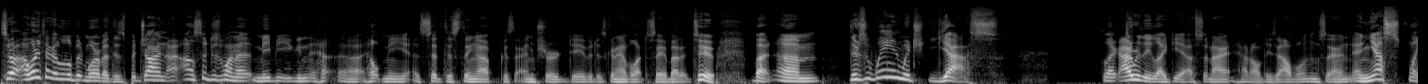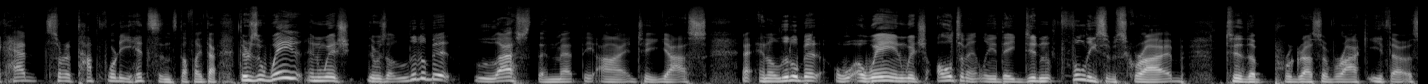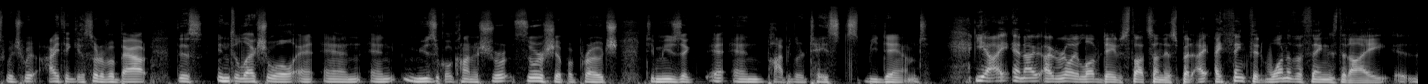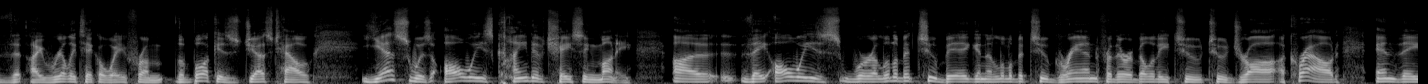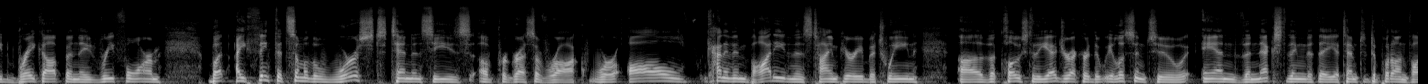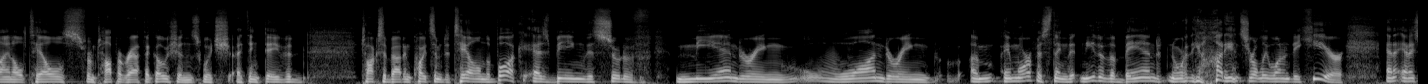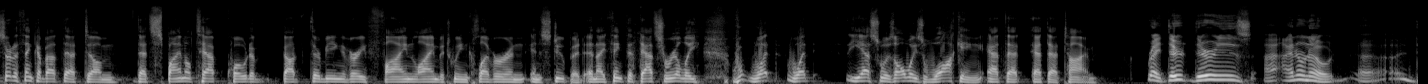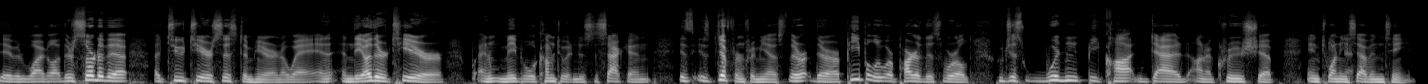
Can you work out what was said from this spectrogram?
so I want to talk a little bit more about this, but John, I also just want to maybe you can uh, help me set this thing up because I'm sure David is going to have a lot to say about it too. But um, there's a way in which yes, like I really liked Yes, and I had all these albums, and and Yes like had sort of top forty hits and stuff like that. There's a way in which there was a little bit less than met the eye to Yes, and a little bit a way in which ultimately they didn't fully subscribe to the progressive rock ethos, which I think is sort of about this intellectual and and, and musical connoisseurship approach to music and popular tastes be damned. Yeah, I, and I, I, really love Dave's thoughts on this, but I, I, think that one of the things that I that I really take away from the book is just how Yes was always kind of chasing money uh, they always were a little bit too big and a little bit too grand for their ability to to draw a crowd, and they'd break up and they'd reform. But I think that some of the worst tendencies of progressive rock were all kind of embodied in this time period between uh, the Close to the Edge record that we listened to and the next thing that they attempted to put on vinyl, Tales from Topographic Oceans, which I think David talks about in quite some detail in the book as being this sort of meandering, wandering, um, amorphous thing that neither the band nor the audience really wanted to hear. And, and I sort of think about that um, that Spinal Tap quote about there being a very fine line between clever and, and stupid. And I think that that's really what what Yes was always walking at that at that time. Right there, there is. I, I don't know, uh, David Weigel. There's sort of a, a two-tier system here in a way, and, and the other tier, and maybe we'll come to it in just a second, is is different from yes. There there are people who are part of this world who just wouldn't be caught dead on a cruise ship in 2017.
